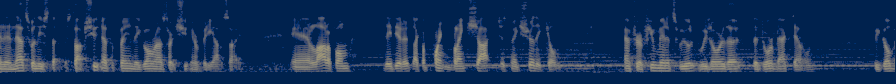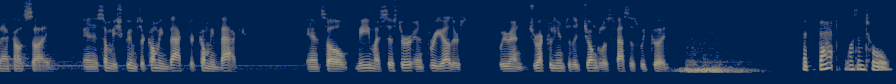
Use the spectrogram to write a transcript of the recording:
And then that's when they st- stop shooting at the plane. They go around and start shooting everybody outside. And a lot of them, they did it like a point blank shot just to make sure they killed them. After a few minutes, we, we lower the, the door back down. We go back outside. And somebody screams, they're coming back, they're coming back. And so me, my sister, and three others, we ran directly into the jungle as fast as we could. But that wasn't all.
